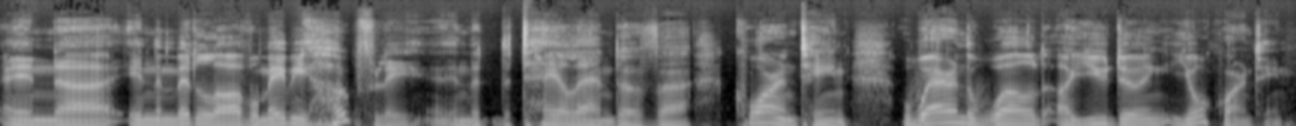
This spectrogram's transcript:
in uh, in the middle of, or maybe hopefully in the, the tail end of uh, quarantine, where in the world are you doing your quarantine?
